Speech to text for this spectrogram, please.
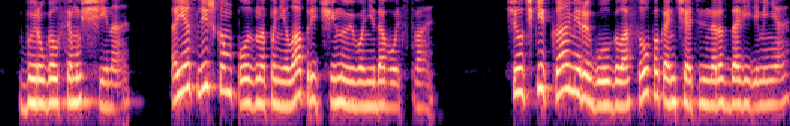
— выругался мужчина, а я слишком поздно поняла причину его недовольства. Щелчки камеры, гул голосов окончательно раздавили меня.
